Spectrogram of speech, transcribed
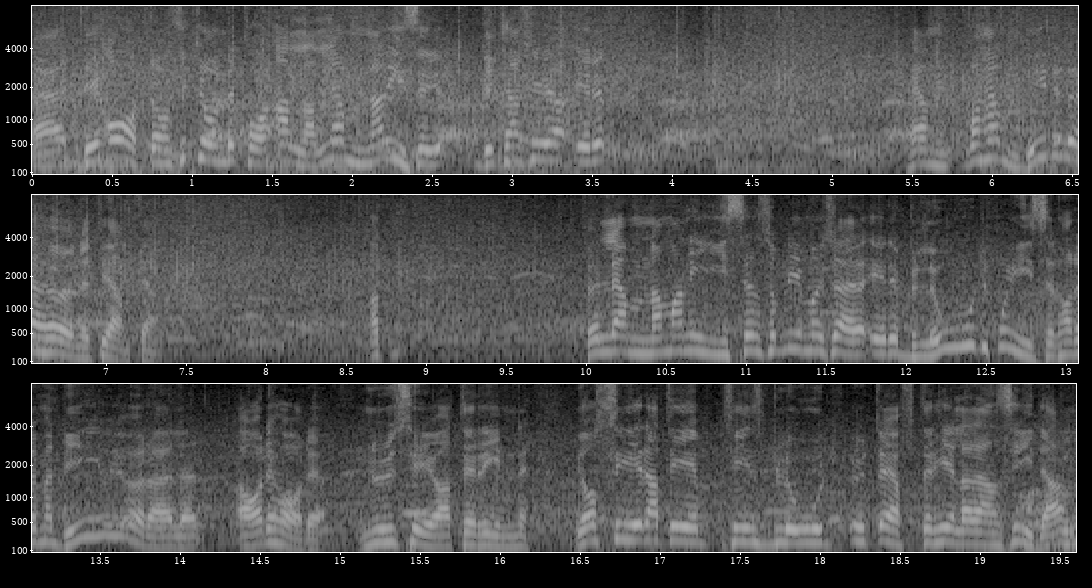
Eh, det är 18 sekunder kvar. Alla lämnar i sig. Det kanske är... är det... Vad hände i det där hörnet egentligen? Att... För lämnar man isen så blir man ju så här, är det blod på isen? Har det med det att göra? Eller? Ja, det har det. Nu ser jag att det rinner. Jag ser att det finns blod utefter hela den sidan.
